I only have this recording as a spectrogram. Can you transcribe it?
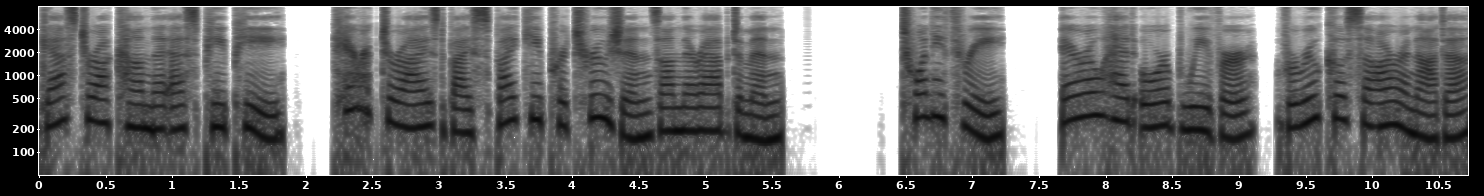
Gasteracantha spp, characterized by spiky protrusions on their abdomen. 23. Arrowhead orb weaver, Verrucosa arenata,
